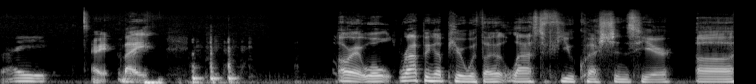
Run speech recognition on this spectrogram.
Bye. All right. Bye. All right. Well, wrapping up here with the last few questions here. Uh,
